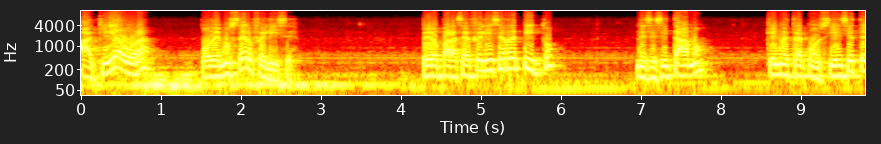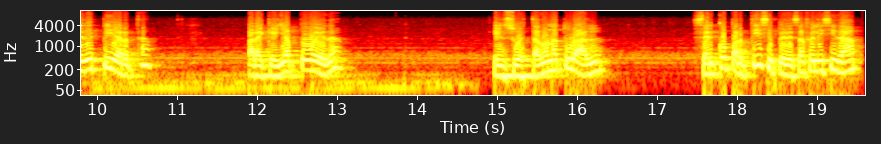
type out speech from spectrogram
aquí y ahora podemos ser felices. Pero para ser felices, repito, necesitamos que nuestra conciencia esté despierta para que ella pueda, en su estado natural, ser copartícipe de esa felicidad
